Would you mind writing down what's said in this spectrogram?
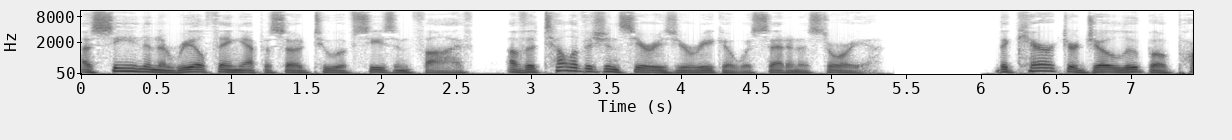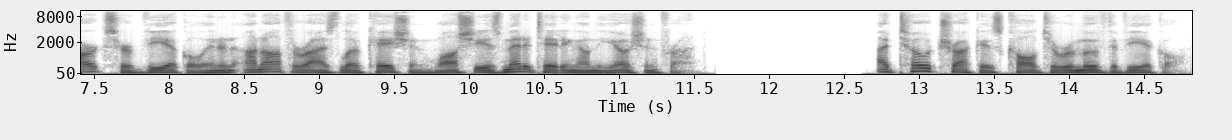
A scene in the Real Thing episode 2 of season 5 of the television series Eureka was set in Astoria. The character Jo Lupo parks her vehicle in an unauthorized location while she is meditating on the ocean front. A tow truck is called to remove the vehicle.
